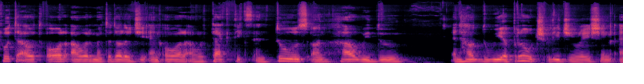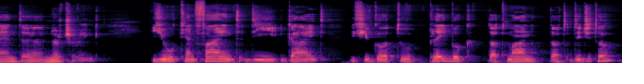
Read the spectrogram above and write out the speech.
put out all our methodology and all our tactics and tools on how we do and how do we approach lead generation and uh, nurturing. You can find the guide if you go to playbook.man.digital,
